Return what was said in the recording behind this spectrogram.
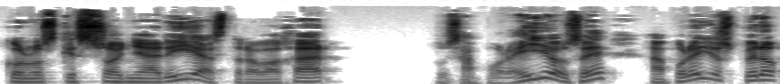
con los que soñarías trabajar, pues a por ellos, ¿eh? A por ellos, pero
